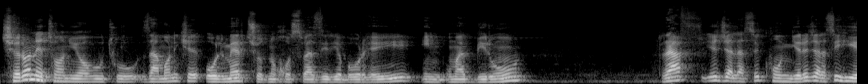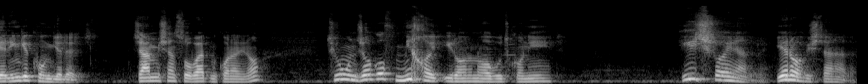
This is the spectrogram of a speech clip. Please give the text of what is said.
چرا نتانیاهو تو زمانی که اولمرت شد نخست وزیری برهی این اومد بیرون رفت یه جلسه کنگره جلسه هیرینگ کنگره. جمع میشن صحبت می‌کنن اینا. تو اونجا گفت می‌خواید ایران رو نابود کنید؟ هیچ راهی نداره. یه راه بیشتر نداره.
